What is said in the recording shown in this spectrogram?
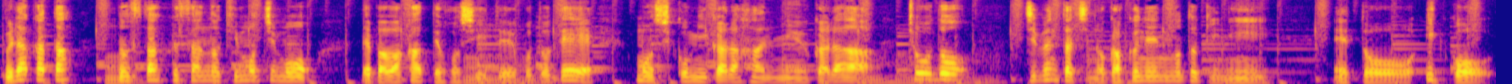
裏方のスタッフさんの気持ちもやっぱ分かってほしいということでもう仕込みから搬入からちょうど自分たちの学年の時にえっと、1個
